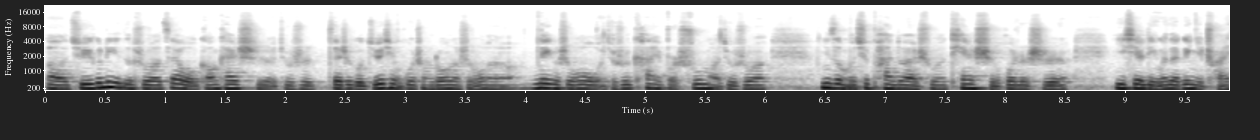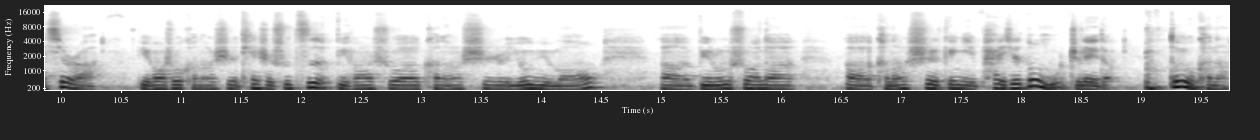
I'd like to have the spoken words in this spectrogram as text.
呃，举一个例子说，在我刚开始就是在这个觉醒过程中的时候呢，那个时候我就是看一本书嘛，就是说你怎么去判断说天使或者是一些灵在给你传信儿啊？比方说可能是天使数字，比方说可能是有羽毛，呃，比如说呢。呃，可能是给你派一些动物之类的，都有可能。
